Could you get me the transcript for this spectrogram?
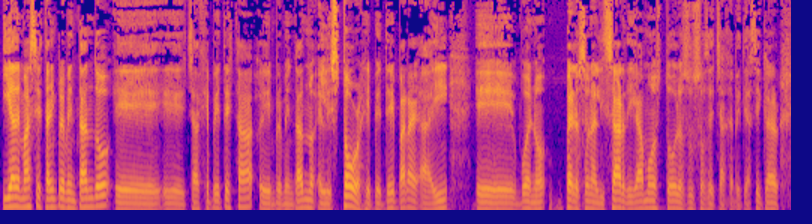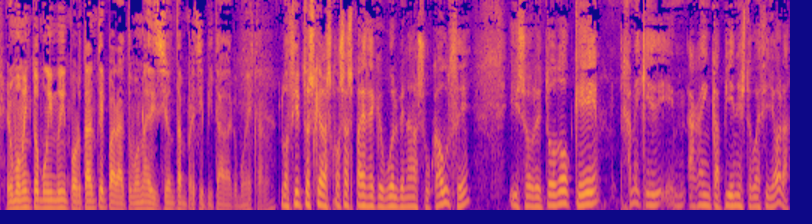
Y además se está implementando, eh, eh, ChatGPT está eh, implementando el Store GPT para ahí, eh, bueno, personalizar, digamos, todos los usos de ChatGPT. Así que, claro, un momento muy, muy importante para tomar una decisión tan precipitada como esta, ¿no? Lo cierto es que las cosas parece que vuelven a su cauce y sobre todo que, déjame que eh, haga hincapié en esto que voy a decir ahora,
